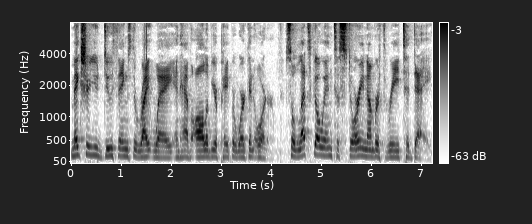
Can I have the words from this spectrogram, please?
make sure you do things the right way and have all of your paperwork in order. So let's go into story number three today.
